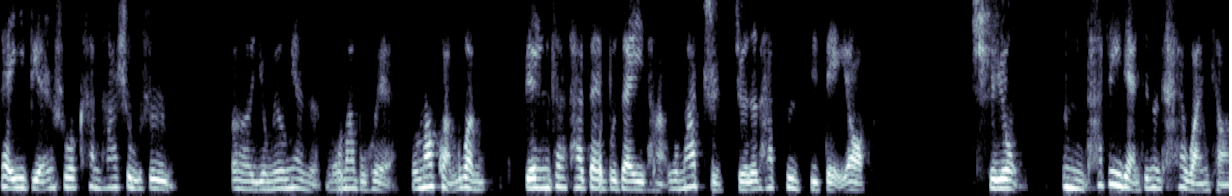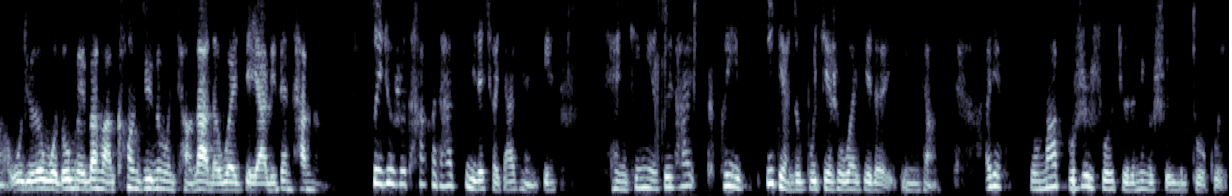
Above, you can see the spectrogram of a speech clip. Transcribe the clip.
在意别人说看她是不是呃有没有面子。我妈不会，我妈管不管。别人在他在不在意他，我妈只觉得他自己得要吃用，嗯，他这一点真的太顽强了，我觉得我都没办法抗拒那么强大的外界压力，但他能。所以就说他和他自己的小家庭很近，很亲密，所以他可以一点都不接受外界的影响。而且我妈不是说觉得那个睡衣多贵，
